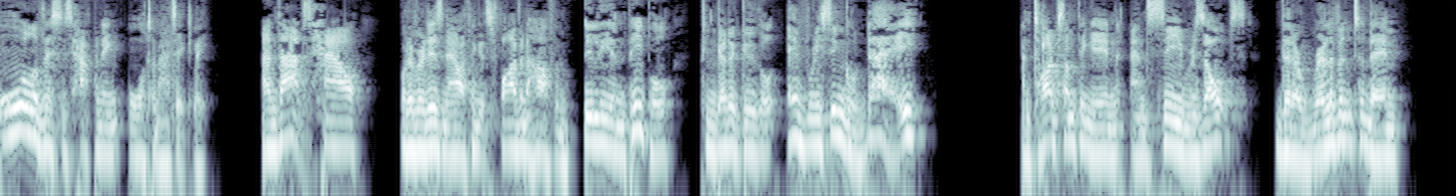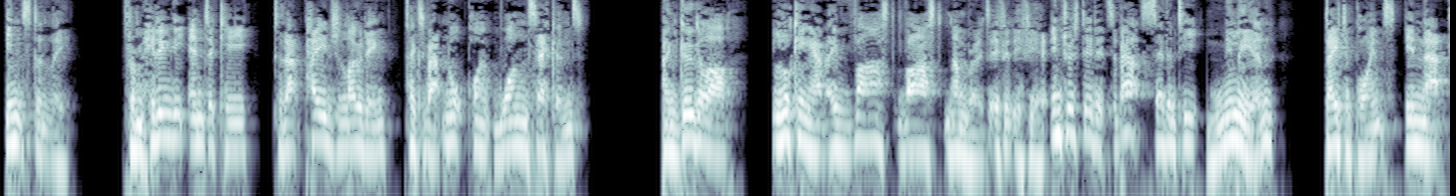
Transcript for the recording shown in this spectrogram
all of this is happening automatically. And that's how, whatever it is now, I think it's five and a half billion people can go to Google every single day and type something in and see results that are relevant to them instantly. From hitting the enter key to that page loading takes about 0.1 seconds. And Google are looking at a vast, vast number. If, if you're interested, it's about 70 million data points in that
